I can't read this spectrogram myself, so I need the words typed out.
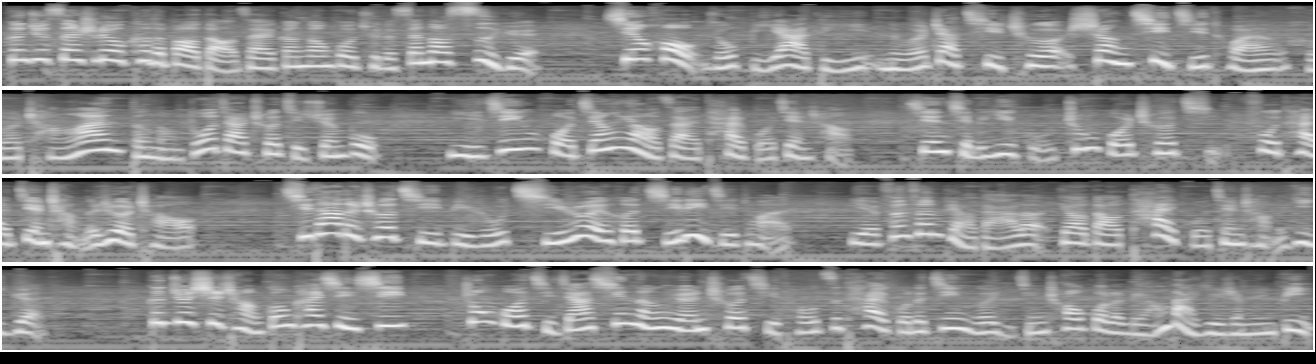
根据三十六氪的报道，在刚刚过去的三到四月，先后有比亚迪、哪吒汽车、上汽集团和长安等等多家车企宣布，已经或将要在泰国建厂，掀起了一股中国车企赴泰建厂的热潮。其他的车企，比如奇瑞和吉利集团，也纷纷表达了要到泰国建厂的意愿。根据市场公开信息，中国几家新能源车企投资泰国的金额已经超过了两百亿人民币。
